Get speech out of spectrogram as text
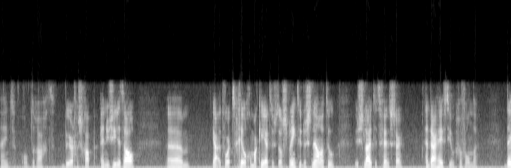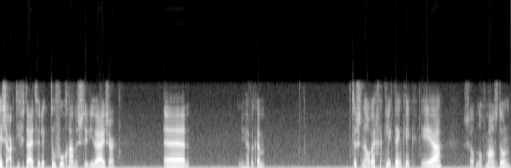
eindopdracht burgerschap. En u ziet het al. Um, ja, het wordt geel gemarkeerd. Dus dan springt u er snel naartoe. U sluit dit venster en daar heeft u hem gevonden. Deze activiteit wil ik toevoegen aan de studiewijzer. En nu heb ik hem te snel weggeklikt, denk ik. Ja, ik zal het nogmaals doen.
